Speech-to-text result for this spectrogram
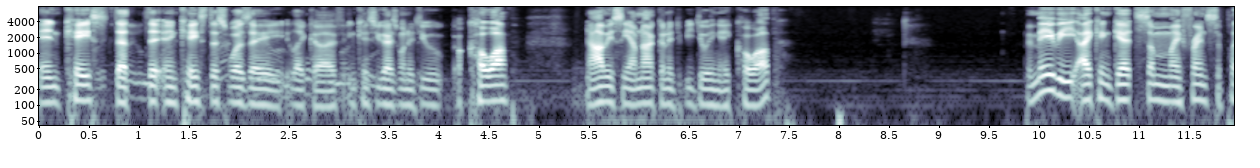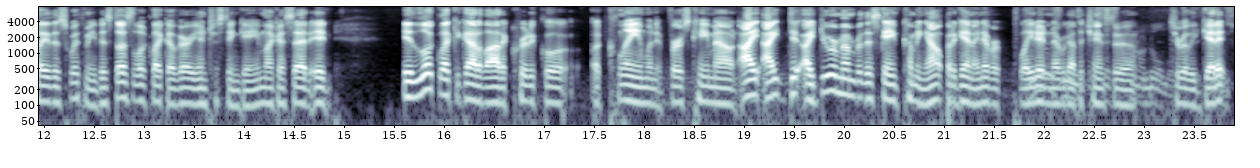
in case that the, in case this was a like uh, in case you guys want to do a co-op. Now obviously I'm not going to be doing a co-op, but maybe I can get some of my friends to play this with me. This does look like a very interesting game. Like I said, it it looked like it got a lot of critical acclaim when it first came out. I I do, I do remember this game coming out, but again, I never played it, and never got the chance to to really get it.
